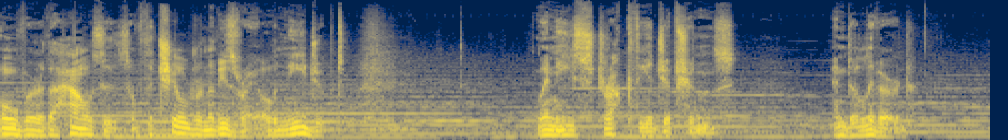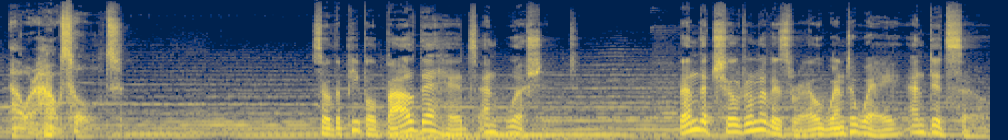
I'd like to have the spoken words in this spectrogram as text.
over the houses of the children of Israel in Egypt when he struck the Egyptians and delivered our households. So the people bowed their heads and worshipped. Then the children of Israel went away and did so,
